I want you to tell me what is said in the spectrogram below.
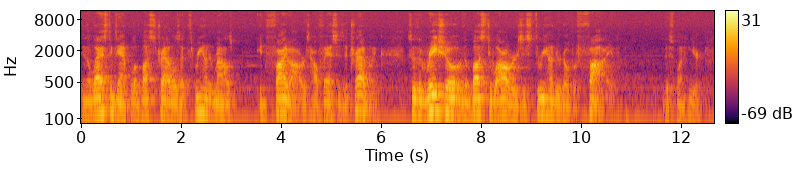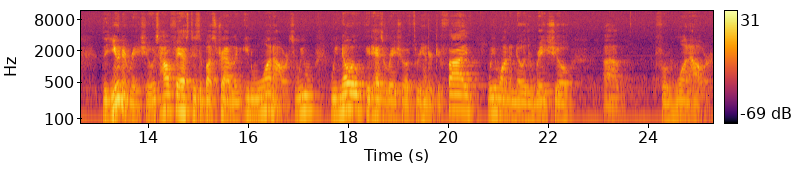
In the last example, a bus travels at 300 miles in 5 hours. How fast is it traveling? So the ratio of the bus to hours is 300 over 5, this one here. The unit ratio is how fast is the bus traveling in one hour. So we, we know it has a ratio of 300 to 5. We want to know the ratio uh, for one hour,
